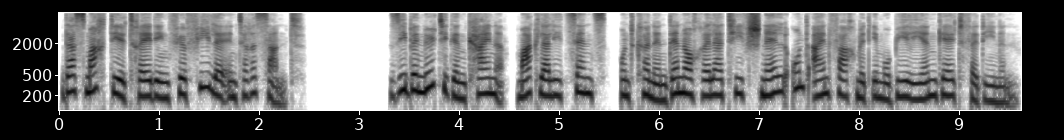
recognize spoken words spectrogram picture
Das macht Deal Trading für viele interessant. Sie benötigen keine Maklerlizenz und können dennoch relativ schnell und einfach mit Immobilien Geld verdienen.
